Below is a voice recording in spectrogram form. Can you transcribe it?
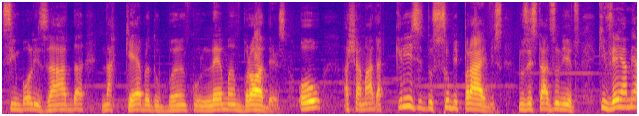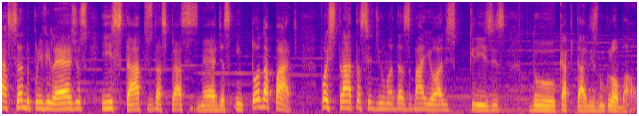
simbolizada na quebra do banco Lehman Brothers, ou a chamada crise dos subprimes nos Estados Unidos, que vem ameaçando privilégios e status das classes médias em toda parte, pois trata-se de uma das maiores crises do capitalismo global.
